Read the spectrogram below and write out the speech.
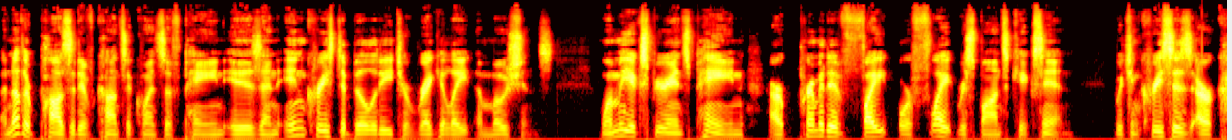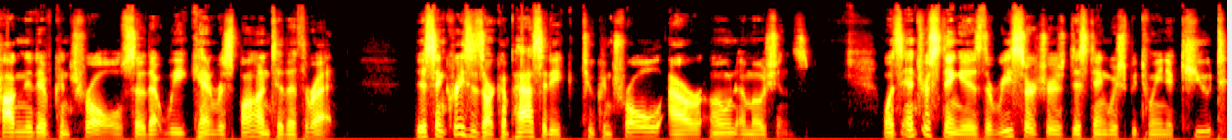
Another positive consequence of pain is an increased ability to regulate emotions. When we experience pain, our primitive fight or flight response kicks in, which increases our cognitive control so that we can respond to the threat. This increases our capacity to control our own emotions. What's interesting is the researchers distinguish between acute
